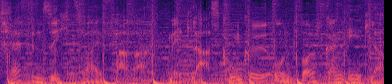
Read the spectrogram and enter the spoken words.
Treffen sich zwei Pfarrer mit Lars Kunkel und Wolfgang Edler.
